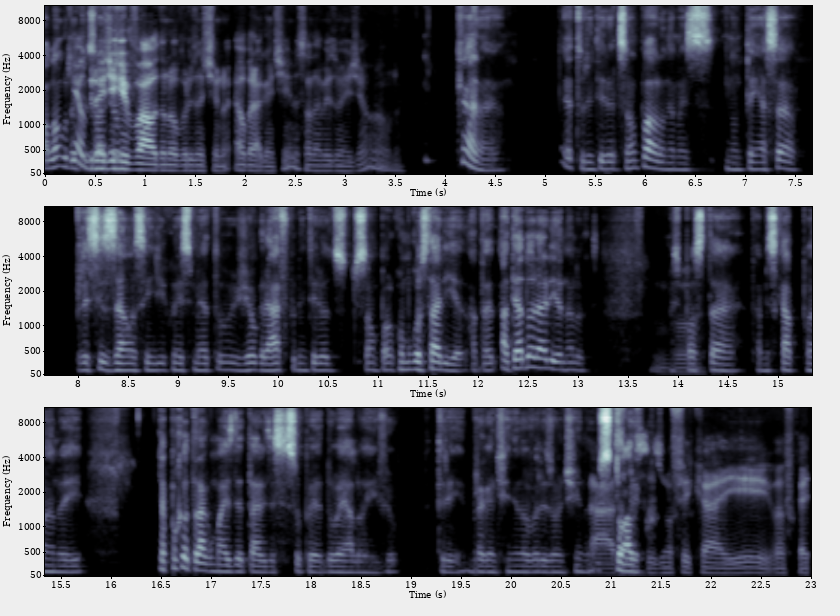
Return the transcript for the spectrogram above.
ao longo do Quem é o grande rival do Novo Horizontino? É o Bragantino? São da mesma região não, né? Cara, é tudo interior de São Paulo, né? Mas não tem essa precisão assim de conhecimento geográfico do interior de São Paulo, como gostaria. Até, até adoraria, né, Lucas? Mas Boa. posso estar tá, tá me escapando aí. Daqui a pouco eu trago mais detalhes desse super duelo aí, viu? Entre Bragantino e Novo Horizontino. Ah, histórico. Vocês vão ficar aí, vão ficar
